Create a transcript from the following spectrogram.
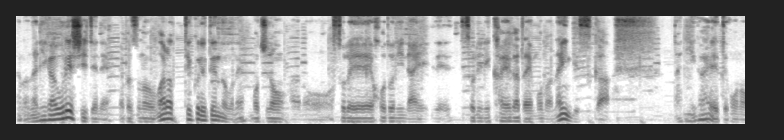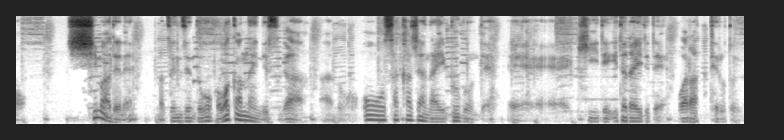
あの、何が嬉しいってね、やっぱその、笑ってくれてんのもね、もちろん、あの、それほどにない、ね、それに変え難いものはないんですが、何がええってこの、島でね、まあ、全然どこかわかんないんですが、あの、大阪じゃない部分で、えー、聞いていただいてて笑ってるというね。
